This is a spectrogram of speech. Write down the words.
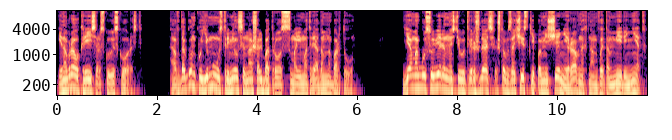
и набрал крейсерскую скорость. А вдогонку ему устремился наш «Альбатрос» с моим отрядом на борту. Я могу с уверенностью утверждать, что в зачистке помещений равных нам в этом мире нет.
